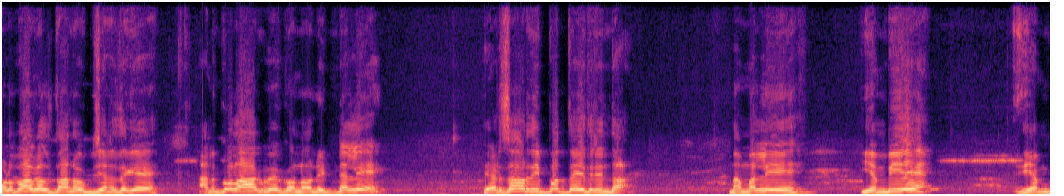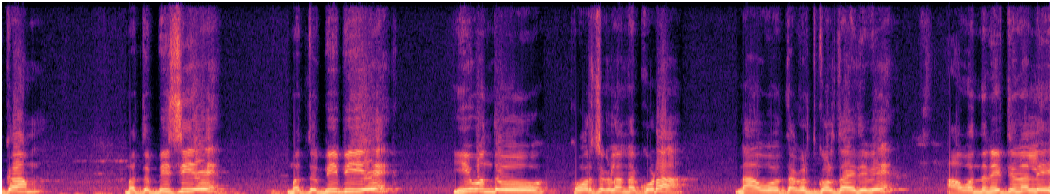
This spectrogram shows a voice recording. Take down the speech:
ಮುಳಬಾಗಲ್ ತಾಲೂಕು ಜನತೆಗೆ ಅನುಕೂಲ ಆಗಬೇಕು ಅನ್ನೋ ನಿಟ್ಟಿನಲ್ಲಿ ಎರಡು ಸಾವಿರದ ಇಪ್ಪತ್ತೈದರಿಂದ ನಮ್ಮಲ್ಲಿ M B A M Com ಮತ್ತು ಬಿ ಸಿ ಎ ಮತ್ತು ಬಿ ಬಿ ಎ ಈ ಒಂದು ಕೋರ್ಸ್ಗಳನ್ನು ಕೂಡ ನಾವು ತೆಗೆದುಕೊಳ್ತಾ ಇದ್ದೀವಿ. ಆ ಒಂದು ನಿಟ್ಟಿನಲ್ಲಿ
